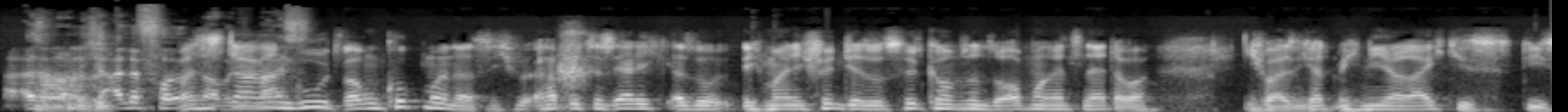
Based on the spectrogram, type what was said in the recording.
Also ja, nicht also alle Folgen. Was ist daran gut? Warum guckt man das? Ich habe mich das ehrlich, also ich meine, ich finde ja so Sitcoms und so auch mal ganz nett, aber ich weiß nicht, hat mich nie erreicht, die, die,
